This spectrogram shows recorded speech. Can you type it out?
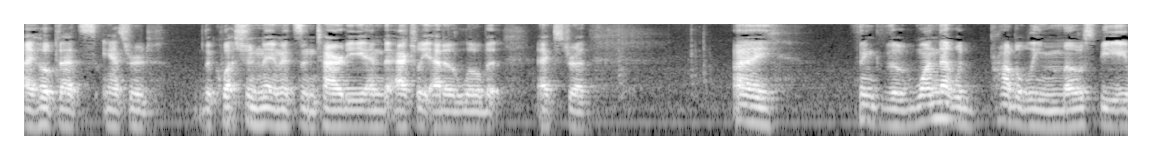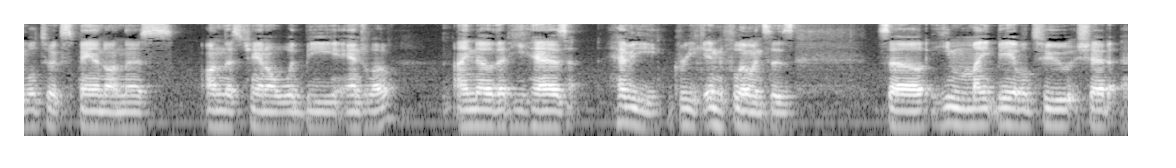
I hope that's answered the question in its entirety and actually added a little bit extra. I think the one that would probably most be able to expand on this on this channel would be Angelo. I know that he has heavy Greek influences, so he might be able to shed a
